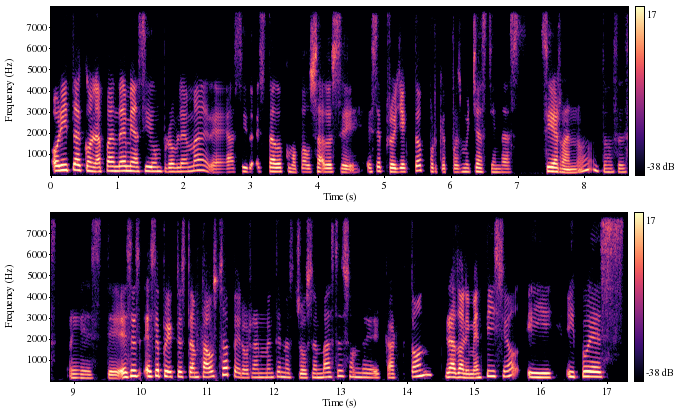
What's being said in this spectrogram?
Ahorita con la pandemia ha sido un problema, eh, ha sido, estado como pausado ese, ese proyecto porque pues muchas tiendas cierran, ¿no? Entonces, este, ese, ese proyecto está en pausa, pero realmente nuestros envases son de cartón, grado alimenticio y, y pues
